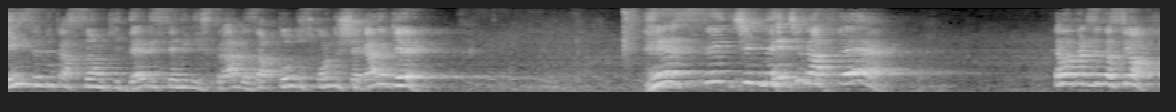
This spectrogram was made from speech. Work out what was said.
ex-educação que deve ser ministradas a todos quando chegarem o quê? Recentemente na fé. Ela está dizendo assim: ó,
